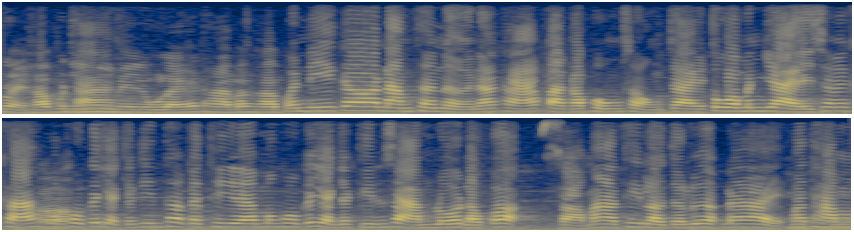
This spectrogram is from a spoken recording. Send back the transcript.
หน่อยครับ วันนี้ค่ะ มีเมนูอะไรให้ทานบ้างครับ วันนี้ก็นำเสนอนะคะปลากระพงสองใจตัวมันใหญ่ใช่ไหมคะอะบางคนก็อยากจะกินทอดกระเทียมบางคนก็อยากจะกิน3ามรสเราก็สามารถที่เราจะเลือกได้มาทำอื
